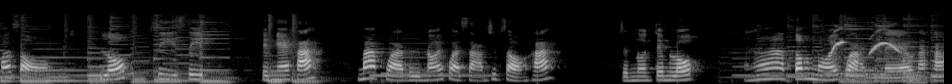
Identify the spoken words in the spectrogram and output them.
ข้อ 2 ลบ 40 เป็นไงคะ มากกว่าหรือน้อยกว่า 32คะจำนวนเต็มลบ ต้องน้อยกว่าอยู่แล้วนะคะ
